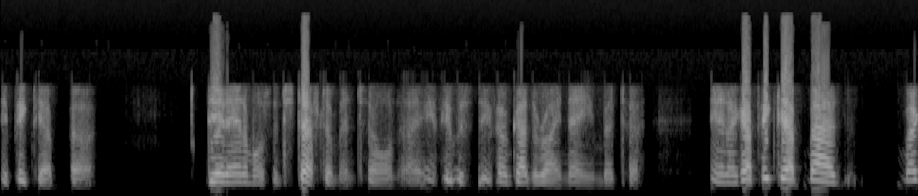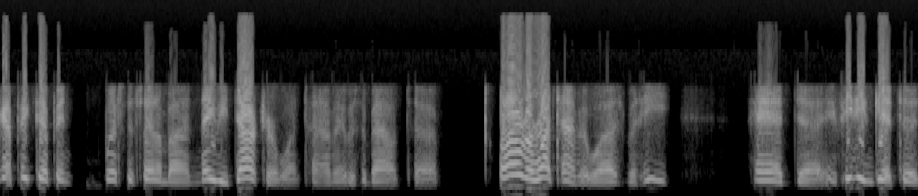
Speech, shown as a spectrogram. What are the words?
they picked up uh, dead animals and stuffed them and so on. If it was, if I've got the right name, but uh, and I got picked up by, I got picked up in Winston Salem by a Navy doctor one time. It was about, uh, well, I don't know what time it was, but he had uh, if he didn't get to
